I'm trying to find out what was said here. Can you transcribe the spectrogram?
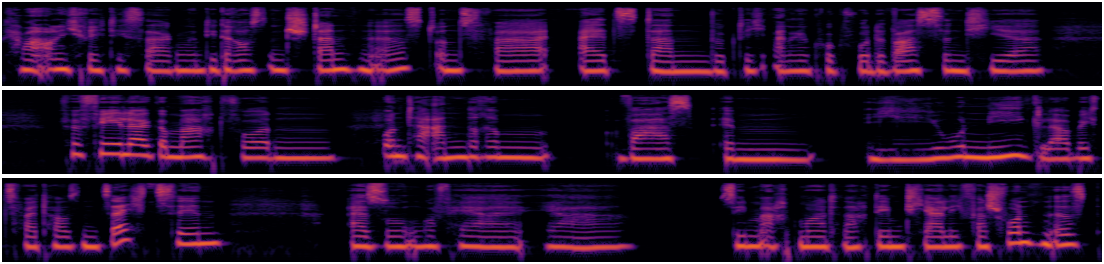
kann man auch nicht richtig sagen, die daraus entstanden ist. Und zwar, als dann wirklich angeguckt wurde, was sind hier für Fehler gemacht worden. Unter anderem war es im Juni, glaube ich, 2016, also ungefähr ja sieben, acht Monate nachdem Tiali verschwunden ist,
